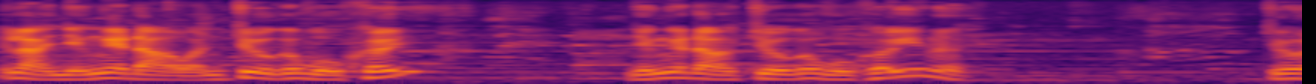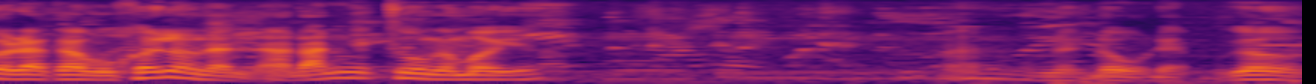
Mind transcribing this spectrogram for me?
cái là những ngày đầu anh chưa có vũ khí. Những cái đầu chưa có vũ khí này chưa ra cả vũ khí là lệnh à, đánh cái thua Nga mi á. Này đồ đẹp gơ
